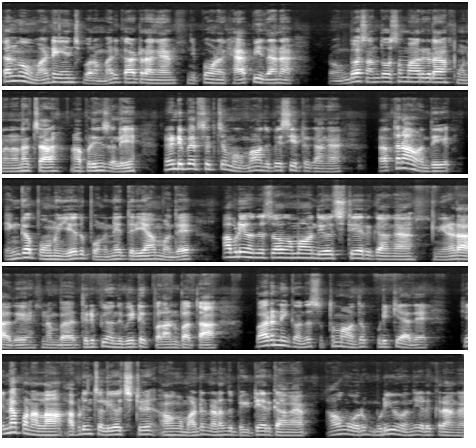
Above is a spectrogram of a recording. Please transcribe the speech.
சண்முகம் மாட்டே ஏஞ்சி போகிற மாதிரி காட்டுறாங்க. இப்போ உனக்கு ஹாப்பி தானே? ரொம்ப சந்தோஷமா இருக்குடா உன்னை நினச்சா அப்படின்னு சொல்லி ரெண்டு பேர் சிரிச்ச முகமாக வந்து பேசிகிட்டு இருக்காங்க. ரத்னா வந்து எங்கே போகணும் ஏது போகணுன்னே தெரியாமல் வந்து அப்படியே வந்து சோகமாக வந்து யோசிச்சிட்டே இருக்காங்க. என்னடா அது? நம்ம திருப்பி வந்து வீட்டுக்கு போகலான்னு பார்த்தா பரணிக்கு வந்து சுத்தமாக வந்து பிடிக்காது. என்ன பண்ணலாம் அப்படின்னு சொல்லி யோசிச்சுட்டு அவங்க மட்டும் நடந்து போய்கிட்டே இருக்காங்க. அவங்க ஒரு முடிவு வந்து எடுக்கிறாங்க.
